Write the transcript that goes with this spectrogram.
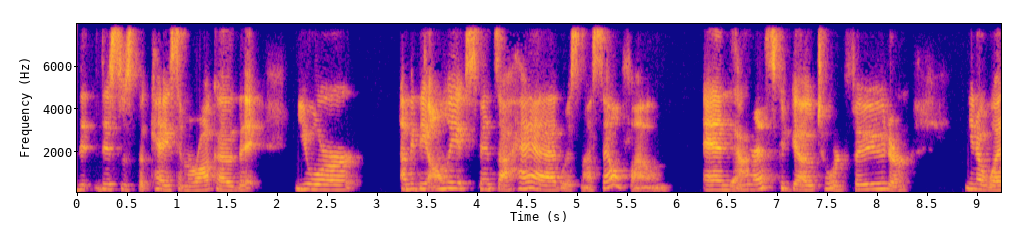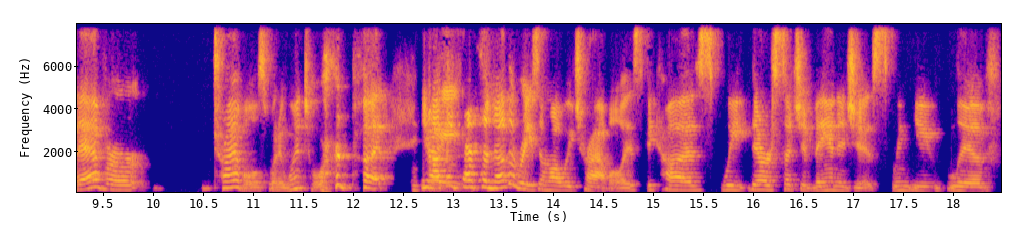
th- this was the case in Morocco that your, I mean, the only expense I had was my cell phone, and yeah. the rest could go toward food or, you know, whatever. travels what it went toward. but you know, I think that's another reason why we travel is because we there are such advantages when you live,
